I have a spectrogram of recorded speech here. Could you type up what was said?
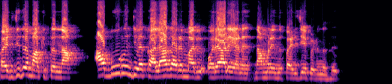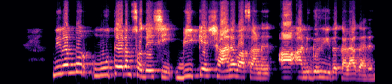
പരിചിതമാക്കി തന്ന അപൂർവം ചില കലാകാരന്മാരിൽ ഒരാളെയാണ് നമ്മൾ ഇന്ന് പരിചയപ്പെടുന്നത്. നിലമ്പൂർ മൂത്തേടം സ്വദേശി ബി കെ ഷാനവാസാണ് ആ അനുഗ്രഹീത കലാകാരൻ.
